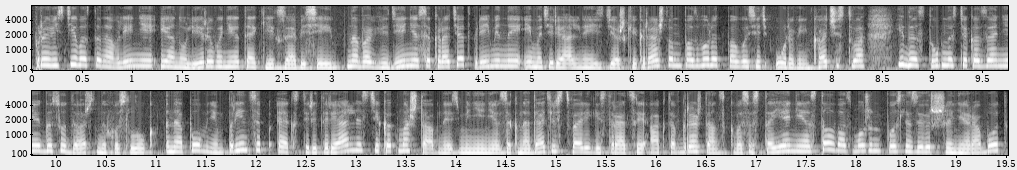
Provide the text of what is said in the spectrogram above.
провести восстановление и аннулирование таких записей. Нововведения сократят временные и материальные Минимальные издержки граждан позволят повысить уровень качества и доступность оказания государственных услуг. Напомним, принцип экстерриториальности как масштабное изменение в законодательство о регистрации актов гражданского состояния стал возможен после завершения работ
